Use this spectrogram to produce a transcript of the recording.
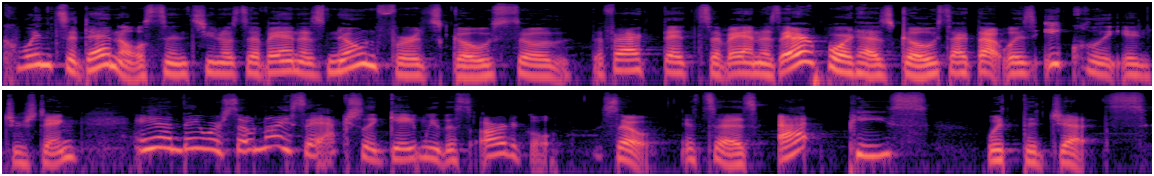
coincidental since, you know, Savannah's known for its ghosts. So the fact that Savannah's airport has ghosts, I thought was equally interesting. And they were so nice, they actually gave me this article. So it says, At peace with the Jets.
